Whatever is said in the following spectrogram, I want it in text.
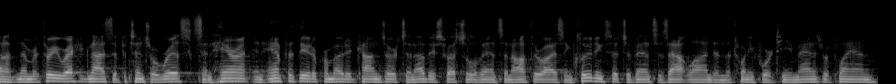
Uh, Number three, recognize the potential risks inherent in amphitheater-promoted concerts and other special events and authorize including such events as outlined in the 2014 management plan.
